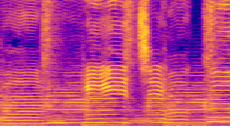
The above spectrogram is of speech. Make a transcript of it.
本道を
